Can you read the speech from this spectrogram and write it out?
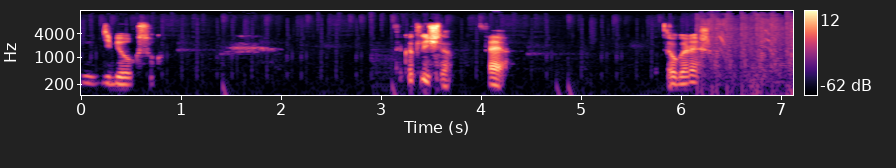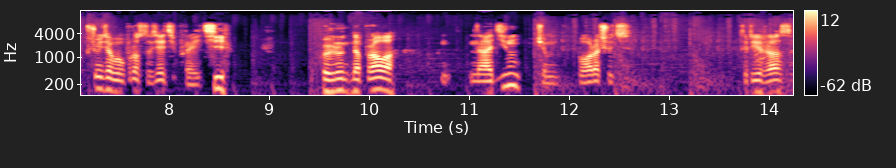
Дебил кусок. Так, отлично. Э. Ты угораешь? Почему нельзя было просто взять и пройти? Повернуть направо на один, чем поворачивать три раза.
